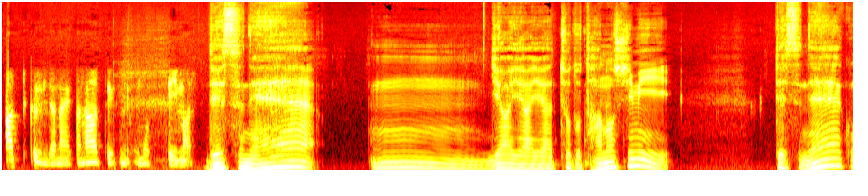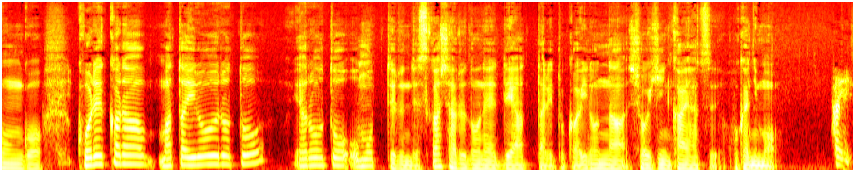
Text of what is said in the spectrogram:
合ってくるんじゃないかなというふうに思っています。ですね。うーん。いやいやいやちょっと楽しみですね今後。これからまたいろいろとやろうと思ってるんですか？シャルドネであったりとかいろんな商品開発他にも。はい、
